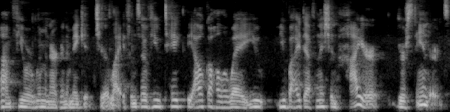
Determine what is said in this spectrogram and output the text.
Um, fewer women are going to make it into your life. And so if you take the alcohol away, you, you by definition higher your standards.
